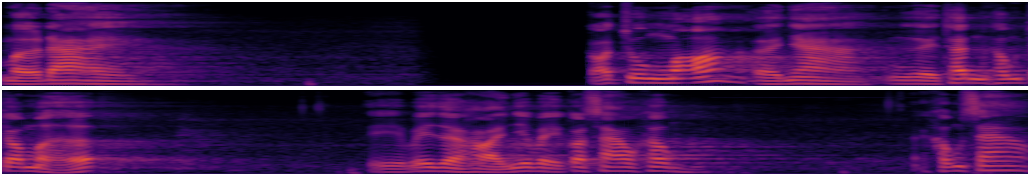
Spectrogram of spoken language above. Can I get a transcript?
mở đài. Có chuông mõ ở nhà người thân không cho mở. Thì bây giờ hỏi như vậy có sao không? Không sao.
